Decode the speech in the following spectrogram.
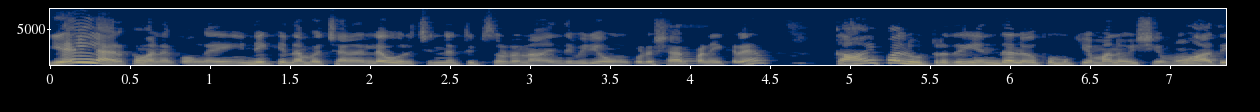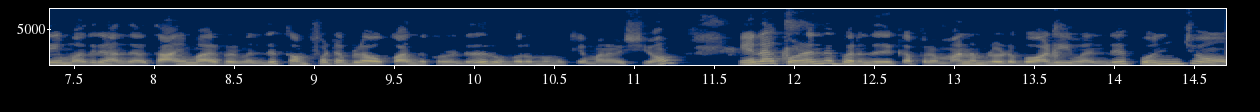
எல்லாருக்கும் வணக்கங்க. இன்னைக்கு நம்ம சேனல்ல ஒரு சின்ன டிப்ஸோட நான் இந்த வீடியோ உங்க கூட ஷேர் பண்ணிக்கிறேன். தாய்ப்பால் ஊட்டுறது எந்த அளவுக்கு முக்கியமான விஷயமோ அதே மாதிரி அந்த தாய்மார்கள் வந்து கம்ஃபர்டபுளா உட்காந்துக்கணுன்றது ரொம்ப ரொம்ப முக்கியமான விஷயம். ஏன்னா குழந்தை பிறந்ததுக்கு அப்புறமா நம்மளோட பாடி வந்து கொஞ்சம்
